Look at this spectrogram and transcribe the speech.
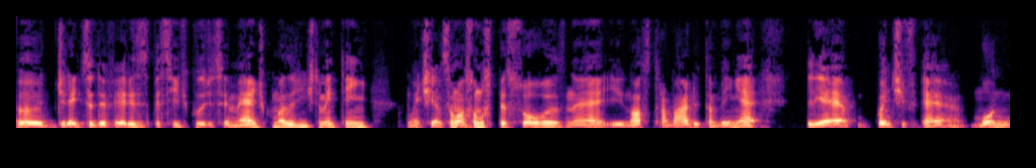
uh, direitos e deveres específicos de ser médico, mas a gente também tem a gente, nós somos pessoas, né? E nosso trabalho também é ele é, quantif é mon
